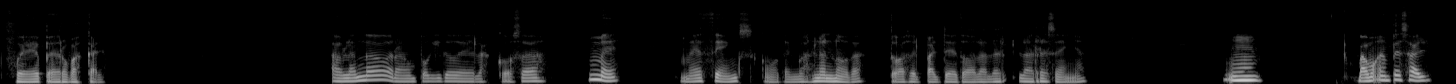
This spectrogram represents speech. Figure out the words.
fue Pedro Pascal. Hablando ahora un poquito de las cosas me, me things, como tengo en las notas, esto va a ser parte de toda la, la reseña. Mm, vamos a empezar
